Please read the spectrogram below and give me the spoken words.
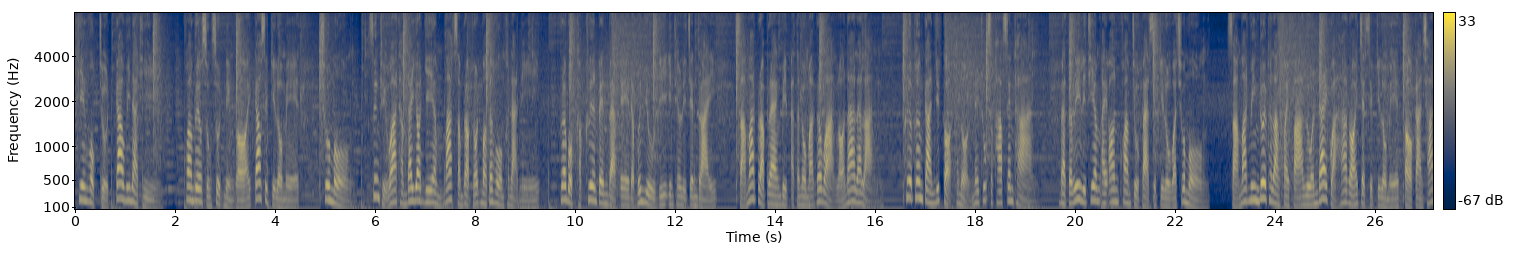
เพียง 6.9 วินาที ความเร็วสูงสุด 190 กิโลเมตร ชั่วโมง ซึ่งถือว่าทำได้ยอดเยี่ยมมากสำหรับรถมอเตอร์โฮมขนาดนี้ ระบบขับเคลื่อนเป็นแบบ AWD Intelligent Drive สามารถปรับแรงบิดอัตโนมัติระหว่างล้อหน้าและหลัง เพื่อเพิ่มการยึดเกาะถนนในทุกสภาพเส้นทาง แบตเตอรี่ลิเธียมไอออนความจุ 80 กิโลวัตต์ชั่วโมง สามารถวิ่งด้วยพลังไฟฟ้าล้วนได้กว่า 570 กิโลเมตรต่อการชาร์จ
